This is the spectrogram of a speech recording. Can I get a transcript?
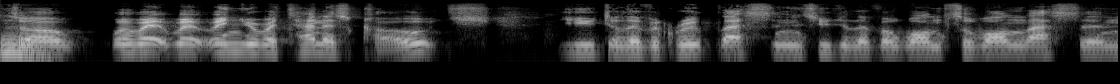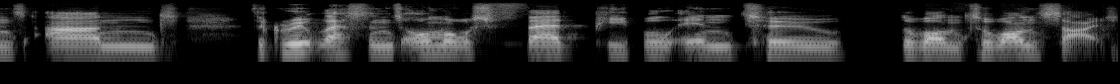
Mm. So when you're a tennis coach, you deliver group lessons, you deliver one-to-one lessons, and the group lessons almost fed people into the one-to-one side.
